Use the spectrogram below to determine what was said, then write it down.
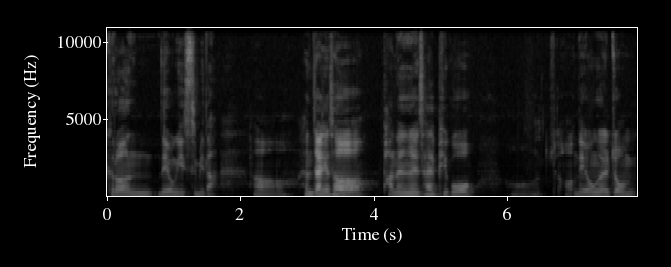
그런 내용이 있습니다. 어, 현장에서 반응을 살피고 어, 어, 내용을 좀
